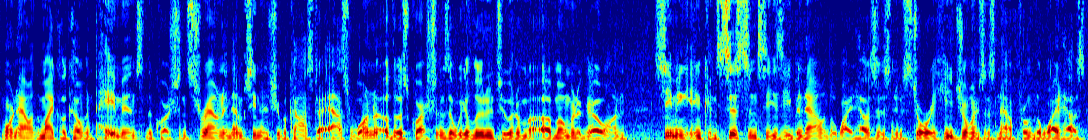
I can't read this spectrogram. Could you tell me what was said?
More now on the Michael Cohen payments and the questions surrounding them. CNN Jim Acosta asked one of those questions that we alluded to in a, a moment ago on seeming inconsistencies even now in the White House's new story. He joins us now from the White House.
